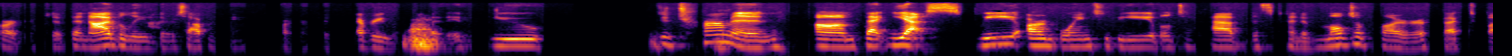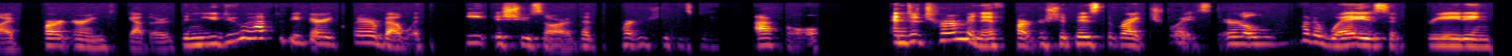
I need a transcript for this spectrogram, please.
partnership and i believe there's opportunity for partnership everywhere but if you determine um, that yes we are going to be able to have this kind of multiplier effect by partnering together then you do have to be very clear about what the key issues are that the partnership is going to tackle and determine if partnership is the right choice. There are a lot of ways of creating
